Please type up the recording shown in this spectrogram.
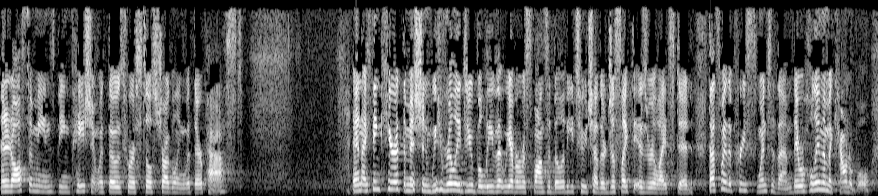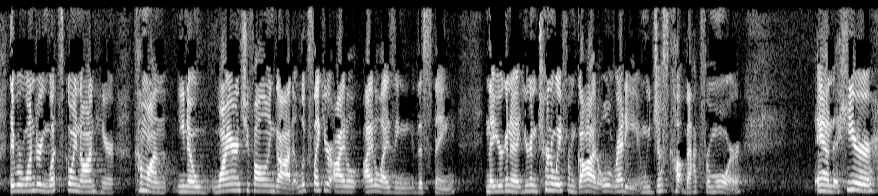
and it also means being patient with those who are still struggling with their past. And I think here at the mission, we really do believe that we have a responsibility to each other, just like the Israelites did. That's why the priests went to them. They were holding them accountable. They were wondering, what's going on here? Come on, you know, why aren't you following God? It looks like you're idol, idolizing this thing. And that you're gonna, you're gonna turn away from God already, and we just got back from war. And here,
